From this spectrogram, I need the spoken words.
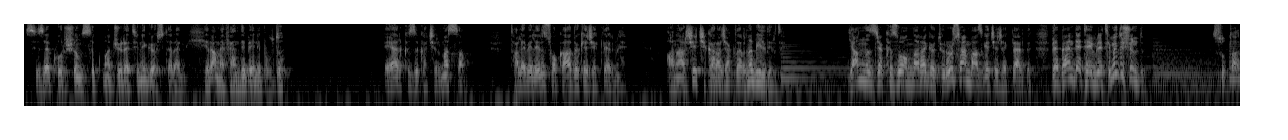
size kurşun sıkma cüretini gösteren Hiram Efendi beni buldu. Eğer kızı kaçırmazsam talebeleri sokağa dökeceklerini, anarşi çıkaracaklarını bildirdi. Yalnızca kızı onlara götürürsem vazgeçeceklerdi ve ben de devletimi düşündüm. Sultan,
